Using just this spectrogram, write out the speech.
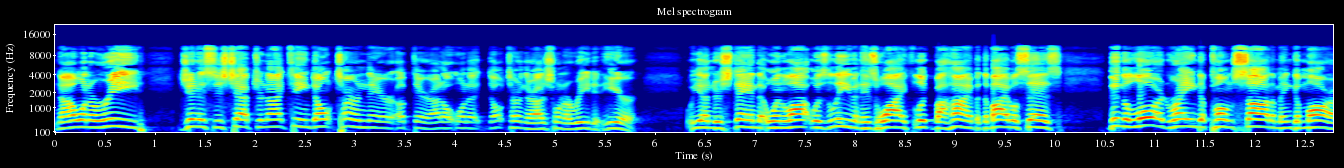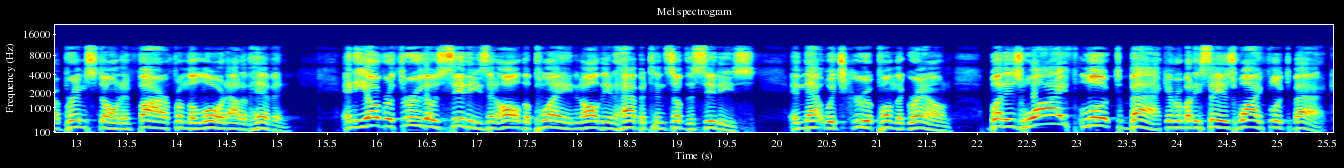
Now I want to read Genesis chapter 19. Don't turn there up there. I don't want to don't turn there. I just want to read it here we understand that when Lot was leaving, his wife looked behind, but the Bible says, then the Lord rained upon Sodom and Gomorrah brimstone and fire from the Lord out of heaven. And he overthrew those cities and all the plain and all the inhabitants of the cities and that which grew upon the ground. But his wife looked back. Everybody say his wife looked back.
